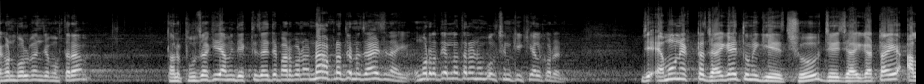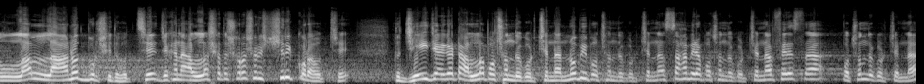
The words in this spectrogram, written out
এখন বলবেন যে, মোহতারাম, তাহলে পূজা কি আমি দেখতে যাইতে পারব না? না, আপনার জন্য জায়েজ নাই। উমর রাদি আল্লাহ তালাহু বলছেন কি? খেয়াল করেন। যে এমন একটা জায়গায় তুমি গিয়েছো যে জায়গাটায় আল্লাহ লানত বর্ষিত হচ্ছে, যেখানে আল্লাহর সাথে সরাসরি শিরিক করা হচ্ছে। তো যেই জায়গাটা আল্লাহ পছন্দ করছেন না, নবী পছন্দ করছেন না, সাহাবিরা পছন্দ করছেন না ফেরেস্তা পছন্দ করছেন না,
